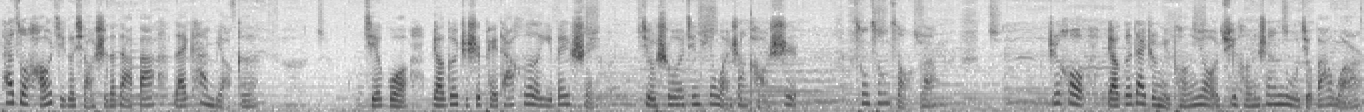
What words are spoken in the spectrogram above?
他坐好几个小时的大巴来看表哥，结果表哥只是陪他喝了一杯水，就说今天晚上考试，匆匆走了。之后，表哥带着女朋友去衡山路酒吧玩，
